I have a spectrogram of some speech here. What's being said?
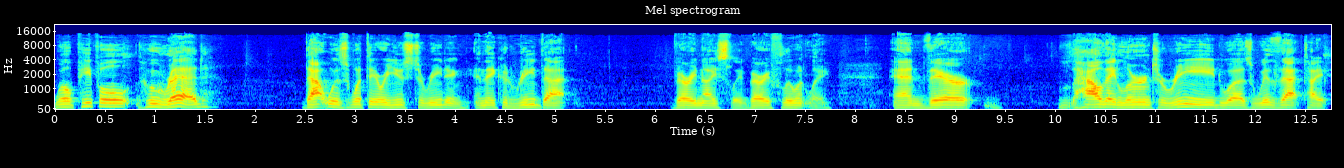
well, people who read, that was what they were used to reading, and they could read that very nicely, very fluently. And their, how they learned to read was with that type.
